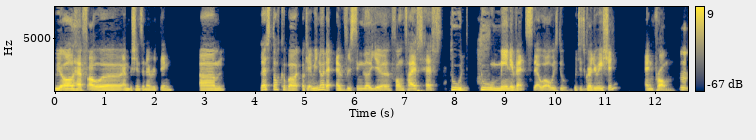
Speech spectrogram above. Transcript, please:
we all have our ambitions and everything. Um let's talk about okay we know that every single year form 5 has two two main events that we'll always do which is graduation and prom. Mm.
